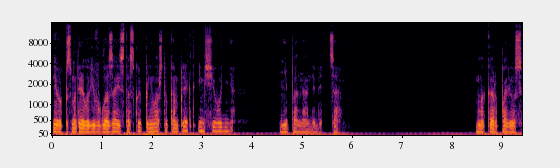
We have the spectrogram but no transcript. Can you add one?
Ева посмотрела в его глаза и с тоской поняла, что комплект им сегодня не понадобится. Макар повез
